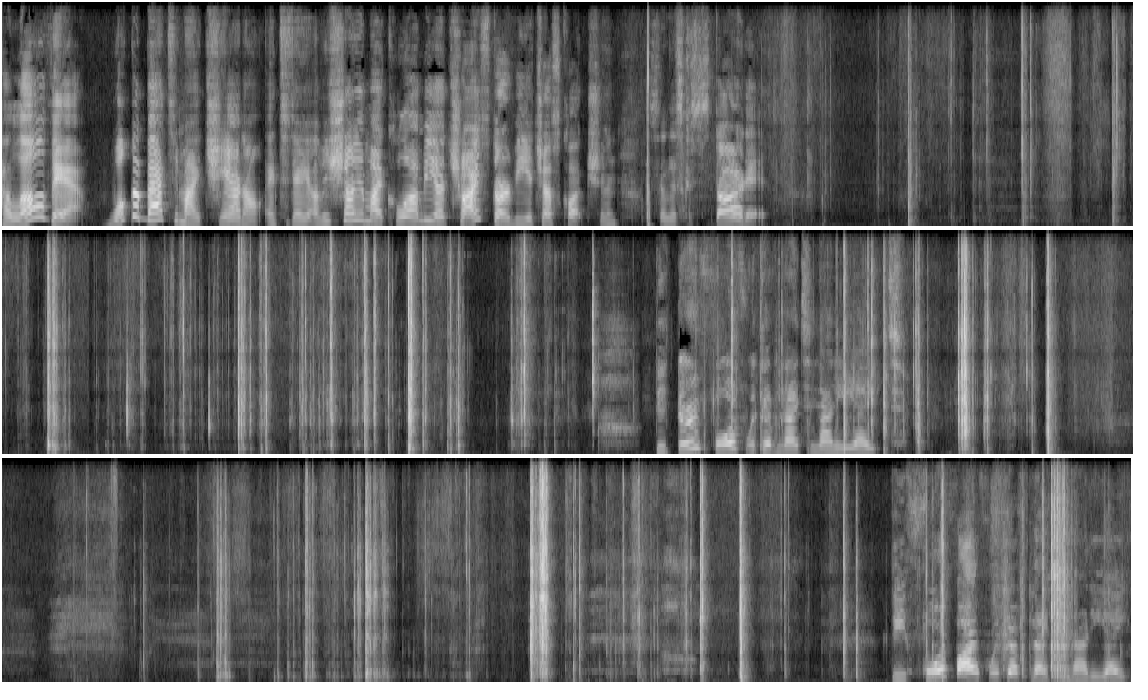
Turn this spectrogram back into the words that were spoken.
Hello there! Welcome back to my channel and today I'm to show you my Columbia TriStar VHS collection. So let's get started. The third, fourth week of 1998. The 4-5 week of 1998.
